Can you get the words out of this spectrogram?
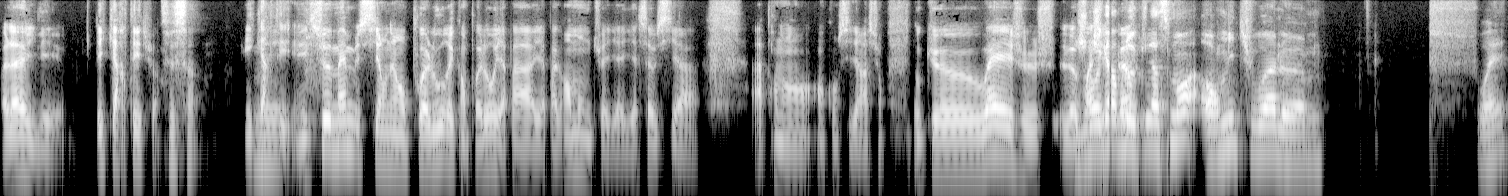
voilà, il est écarté. tu vois. C'est ça écarté. Et ce, même si on est en poids lourd et qu'en poids lourd, il n'y a, pas, a pas grand monde. Tu vois, il y, a ça aussi à, à prendre en, considération. Donc, euh, ouais, je, je, regarde le classement, hormis, tu vois, le. ouais.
